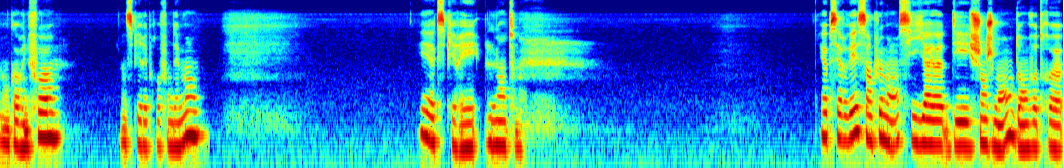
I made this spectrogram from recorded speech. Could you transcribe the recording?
Encore une fois. Inspirez profondément. Et expirez lentement. Et observez simplement s'il y a des changements dans votre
